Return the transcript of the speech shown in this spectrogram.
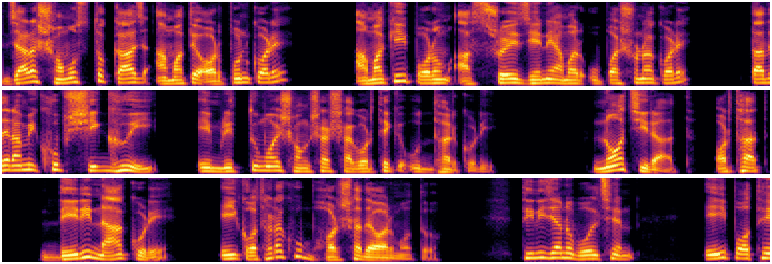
যারা সমস্ত কাজ আমাতে অর্পণ করে আমাকেই পরম আশ্রয়ে জেনে আমার উপাসনা করে তাদের আমি খুব শীঘ্রই এই মৃত্যুময় সংসার সাগর থেকে উদ্ধার করি। ন চিরাত, অর্থাৎ দেরি না করে এই কথাটা খুব ভরসা দেওয়ার মতো। তিনি যেন বলছেন, এই পথে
